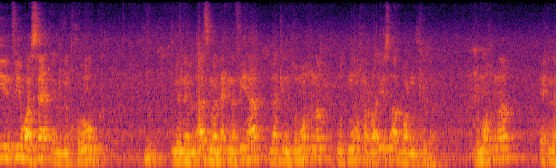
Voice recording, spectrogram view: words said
في في وسائل للخروج من الأزمة اللي إحنا فيها لكن طموحنا وطموح الرئيس أكبر من كده. طموحنا إحنا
